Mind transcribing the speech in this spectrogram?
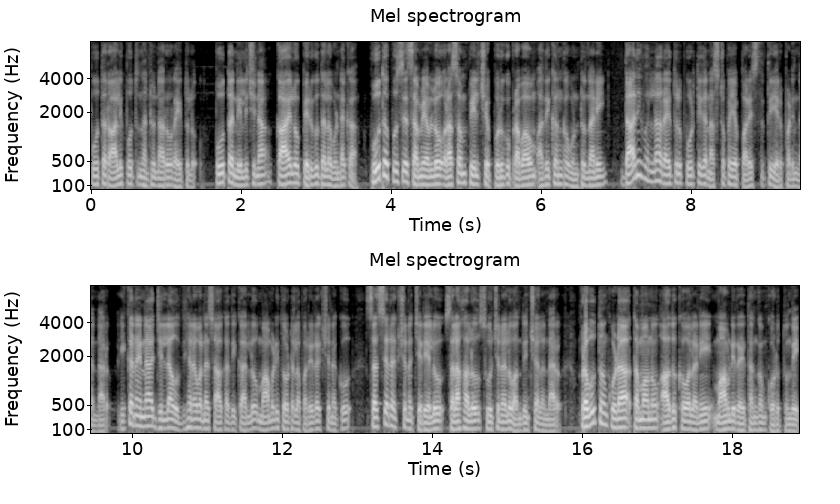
పూత రాలిపోతుందంటున్నారు రైతులు. పూత నిలిచినా కాయలో పెరుగుదల ఉండక పూత పూసే సమయంలో రసం పీల్చే పురుగు ప్రభావం అధికంగా ఉంటుందని దానివల్ల రైతులు పూర్తిగా నష్టపోయే పరిస్థితి ఏర్పడిందన్నారు. ఇకనైనా జిల్లా ఉద్యానవన శాఖ అధికారులు మామిడి తోటల పరిరక్షణకు సస్యరక్షణ చర్యలు సలహాలు సూచనలు అందించాలన్నారు. ప్రభుత్వం కూడా తమను ఆదుకోవాలని మామిడి రైతాంగం కోరుతుంది.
